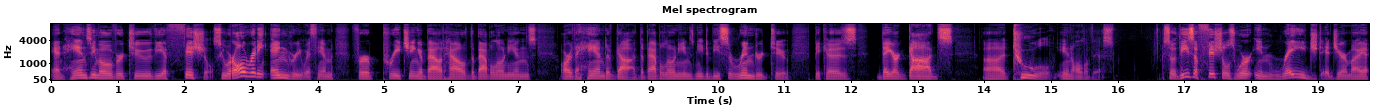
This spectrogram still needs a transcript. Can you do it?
and hands him over to the officials who are already angry with him for preaching about how the Babylonians are the hand of God. The Babylonians need to be surrendered to because they are God's uh, tool in all of this. So these officials were enraged at Jeremiah.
